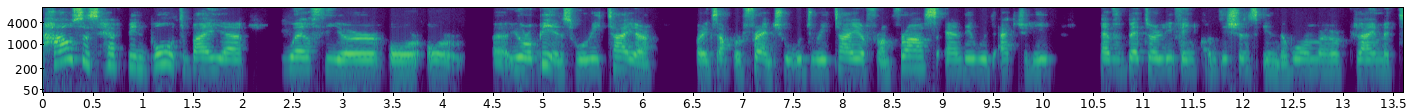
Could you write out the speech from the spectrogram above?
houses have been bought by uh, wealthier or, or uh, Europeans who retire, for example, French who would retire from France and they would actually have better living conditions in the warmer climate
